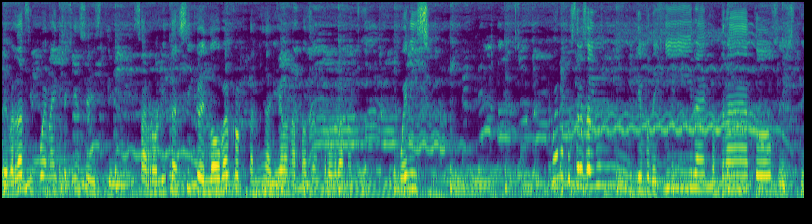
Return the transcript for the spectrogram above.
De verdad, si pueden, ahí chequense este, esa rolita Secret Lover, creo que también la llegaron a pasar un programa aquí. Buenísimo. Y bueno, pues tras algún tiempo de gira, contratos, este.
